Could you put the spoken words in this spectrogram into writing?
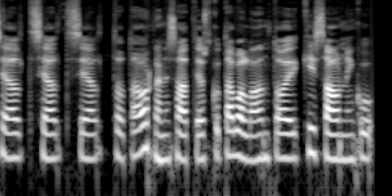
sieltä, sieltä, sieltä tota organisaatiosta, kun tavallaan toi kisa on niin kuin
